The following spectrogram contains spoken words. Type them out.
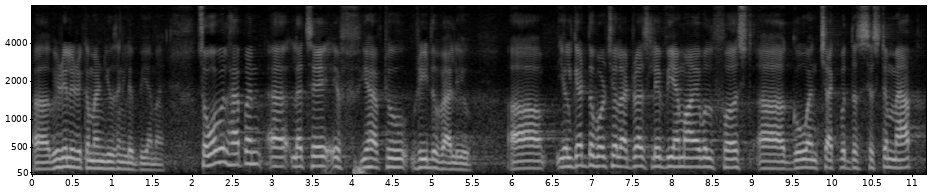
we really recommend using libvmi. So what will happen? let's say if you have to read the value. Uh, you'll get the virtual address. libvmi will first uh, go and check with the system map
